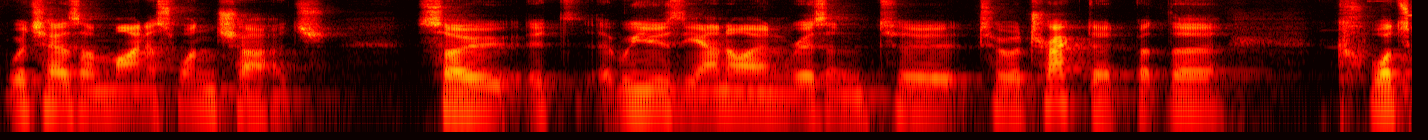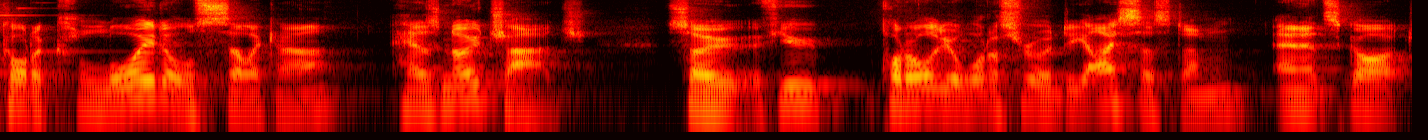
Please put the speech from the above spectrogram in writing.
which has a minus one charge. So it, we use the anion resin to, to attract it, but the what's called a colloidal silica has no charge. So if you put all your water through a DI system and it's got,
